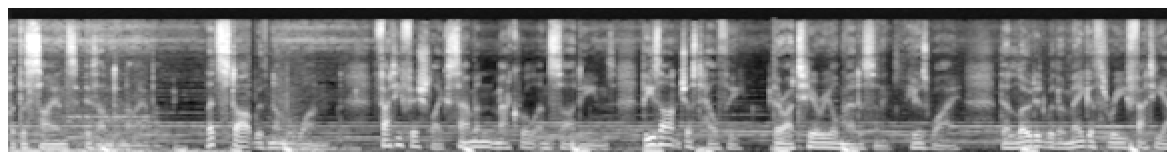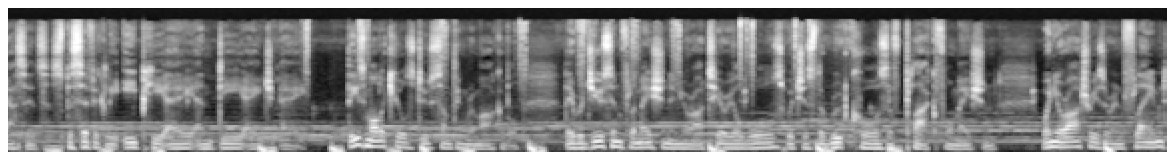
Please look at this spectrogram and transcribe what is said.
but the science is undeniable. Let's start with number one. Fatty fish like salmon, mackerel, and sardines. These aren't just healthy, they're arterial medicine. Here's why. They're loaded with omega-3 fatty acids, specifically EPA and DHA. These molecules do something remarkable. They reduce inflammation in your arterial walls, which is the root cause of plaque formation. When your arteries are inflamed,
